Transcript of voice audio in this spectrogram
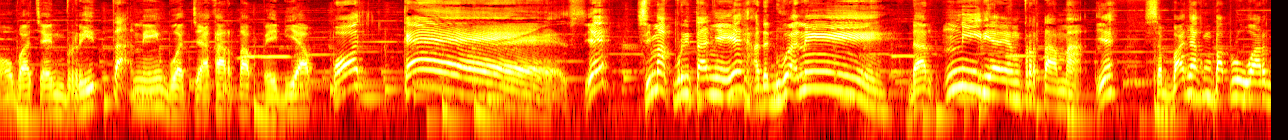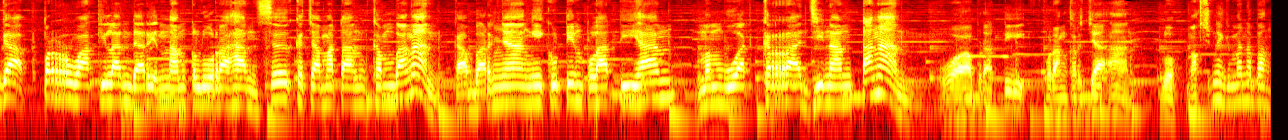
Mau bacain berita nih buat Jakarta Pedia Podcast. Ya simak beritanya ya. Ada dua nih. Dan ini dia yang pertama ya Sebanyak 40 warga perwakilan dari enam kelurahan sekecamatan Kembangan. Kabarnya ngikutin pelatihan membuat kerajinan tangan. Wah berarti kurang kerjaan. Loh maksudnya gimana bang?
